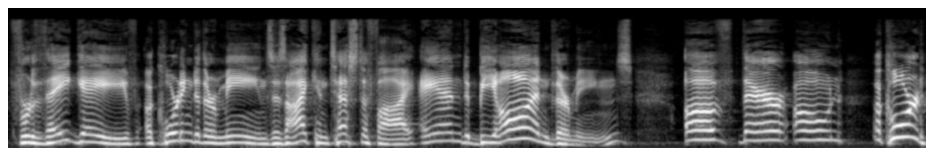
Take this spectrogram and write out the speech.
For they gave according to their means, as I can testify, and beyond their means of their own accord.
